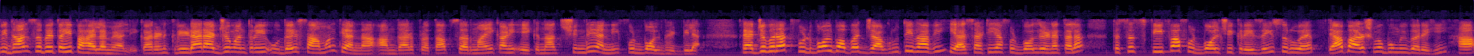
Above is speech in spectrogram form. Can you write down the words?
विधानसभेतही पाहायला मिळाली. कारण क्रीडा राज्यमंत्री उदय सामंत यांना आमदार प्रताप सरनाईक आणि एकनाथ शिंदे यांनी फुटबॉल भेट दिल्या राज्यभरात फुटबॉलबाबत जागृती व्हावी यासाठी हा फुटबॉल देण्यात आला. तसंच फिफा फुटबॉलची क्रेजही सुरू आहे. त्या पार्श्वभूमीवरही हा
